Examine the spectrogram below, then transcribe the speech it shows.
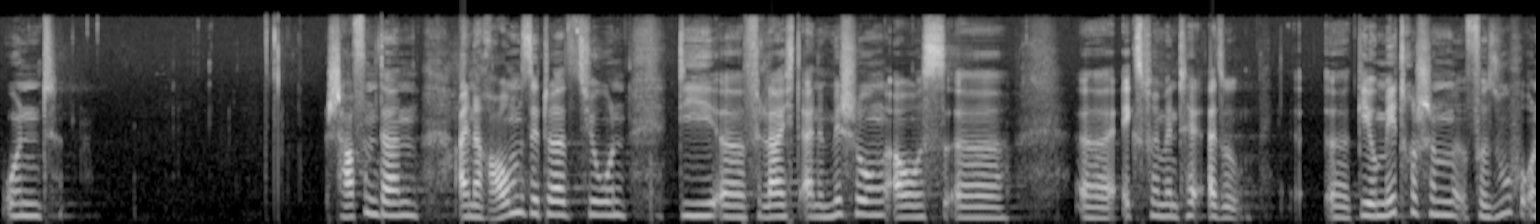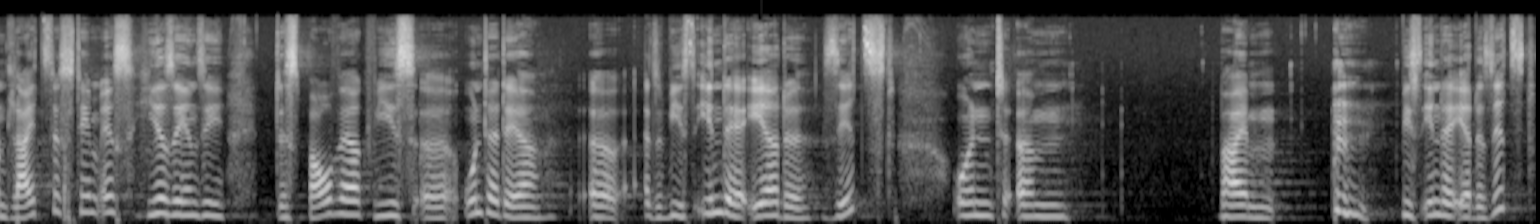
und schaffen dann eine Raumsituation, die äh, vielleicht eine Mischung aus äh, äh, experimentell, also äh, geometrischem Versuch und Leitsystem ist. Hier sehen Sie das Bauwerk, wie es äh, unter der, äh, also wie es in der Erde sitzt und ähm, beim, wie es in der Erde sitzt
